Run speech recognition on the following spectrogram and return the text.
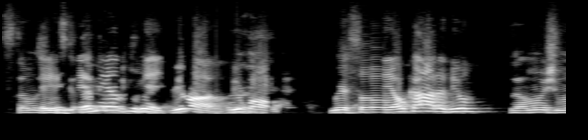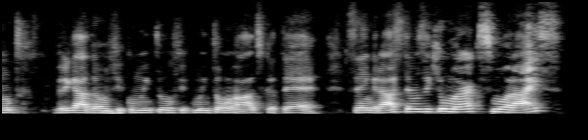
Estamos juntos. É, é mesmo, aqui. gente. Viu, ó, viu, Paulo? Merson é o cara, viu? Tamo junto. Obrigadão, fico muito, fico muito honrado, fico até sem graça. Temos aqui o Marcos Moraes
